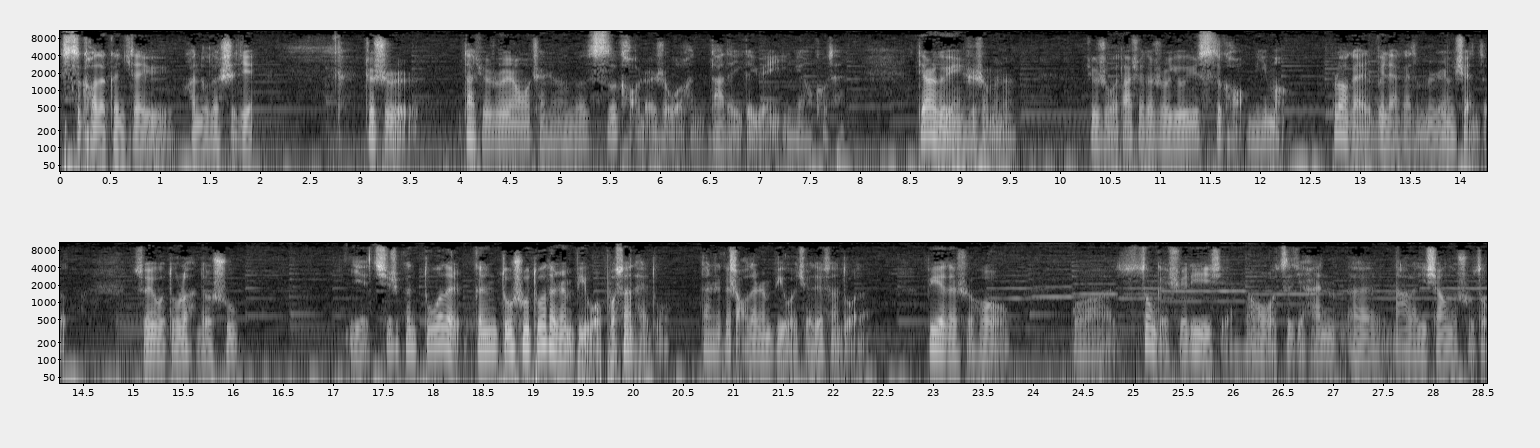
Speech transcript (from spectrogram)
思考的根基在于很多的实践。这是大学时候让我产生很多思考，这是我很大的一个原因练好口才。第二个原因是什么呢？就是我大学的时候由于思考迷茫，不知道该未来该怎么人生选择，所以我读了很多书。也其实跟多的跟读书多的人比，我不算太多，但是跟少的人比，我绝对算多的。毕业的时候，我送给学弟一些，然后我自己还呃拿了一箱的书走。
